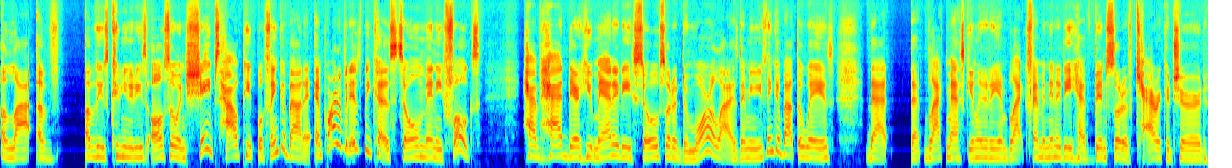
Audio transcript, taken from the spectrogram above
a lot of of these communities also and shapes how people think about it. And part of it is because so many folks have had their humanity so sort of demoralized. I mean, you think about the ways that that black masculinity and black femininity have been sort of caricatured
